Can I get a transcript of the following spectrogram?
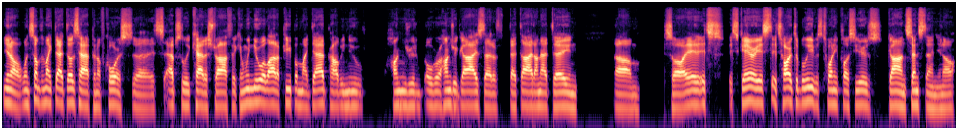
you know, when something like that does happen, of course, uh, it's absolutely catastrophic. And we knew a lot of people. My dad probably knew hundred over hundred guys that have that died on that day, and um, so it, it's it's scary. It's it's hard to believe it's twenty plus years gone since then. You know.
